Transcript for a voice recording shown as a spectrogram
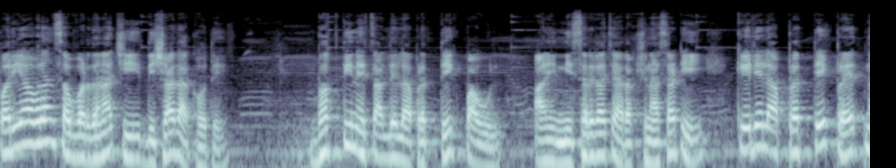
पर्यावरण संवर्धनाची दिशा दाखवते. भक्तीने चाललेला प्रत्येक पाऊल आणि निसर्गाच्या रक्षणासाठी केलेला प्रत्येक प्रयत्न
